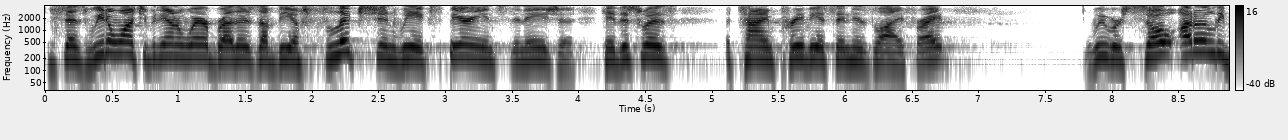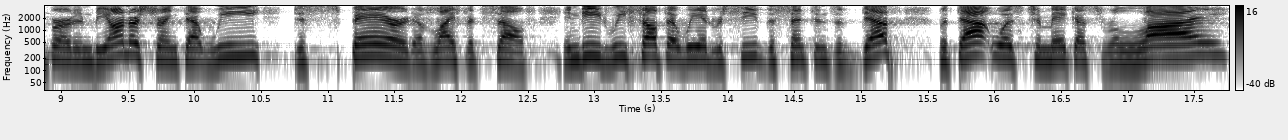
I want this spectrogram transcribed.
He says, We don't want you to be unaware, brothers, of the affliction we experienced in Asia. Okay, this was a time previous in his life, right? We were so utterly burdened beyond our strength that we despaired of life itself. Indeed, we felt that we had received the sentence of death, but that was to make us rely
